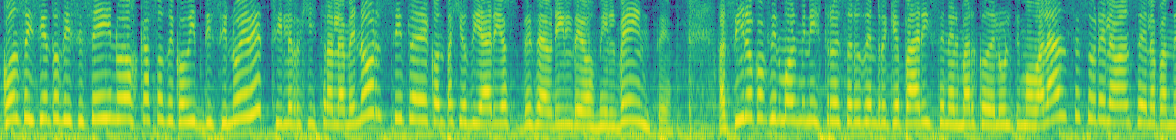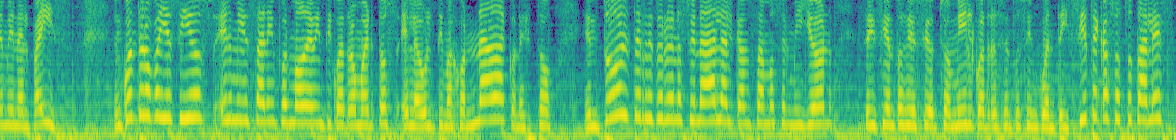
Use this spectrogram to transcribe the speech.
Con 616 nuevos casos de COVID-19, Chile registra la menor cifra de contagios diarios desde abril de 2020. Así lo confirmó el ministro de Salud Enrique París en el marco del último balance sobre el avance de la pandemia en el país. En cuanto a los fallecidos, el MinSal informó de 24 muertos en la última jornada. Con esto, en todo el territorio nacional alcanzamos el millón 618.457 casos totales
